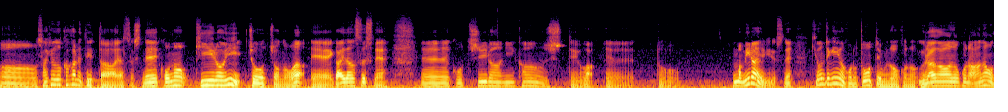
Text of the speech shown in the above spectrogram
あ先ほど書かれていたやつですね。この黄色い蝶々のは、えーガイダンスですね、えーこちらに関してはえーっとまあ、未来ですね。基本的にはこのトーテムのこの裏側のこの穴を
